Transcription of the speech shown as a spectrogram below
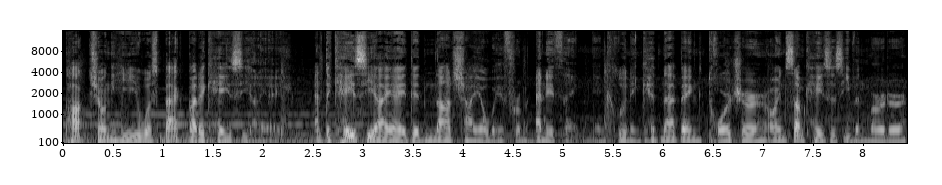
Park Chung-hee was backed by the KCIA, and the KCIA did not shy away from anything, including kidnapping, torture, or in some cases even murder,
